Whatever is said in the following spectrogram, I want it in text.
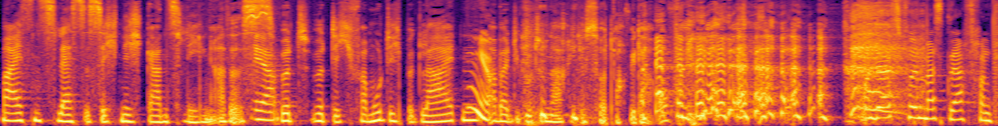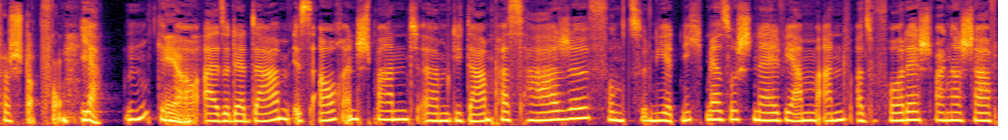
Meistens lässt es sich nicht ganz legen. Also es Ja. wird, wird dich vermutlich begleiten. Ja. Aber die gute Nachricht, es hört auch wieder auf. Und du hast vorhin was gesagt von Verstopfung. Ja, mhm, genau. Ja. Also der Darm ist auch entspannt. Ähm, Die Darmpassage funktioniert nicht mehr so schnell wie am Anfang, also vor der Schwangerschaft.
